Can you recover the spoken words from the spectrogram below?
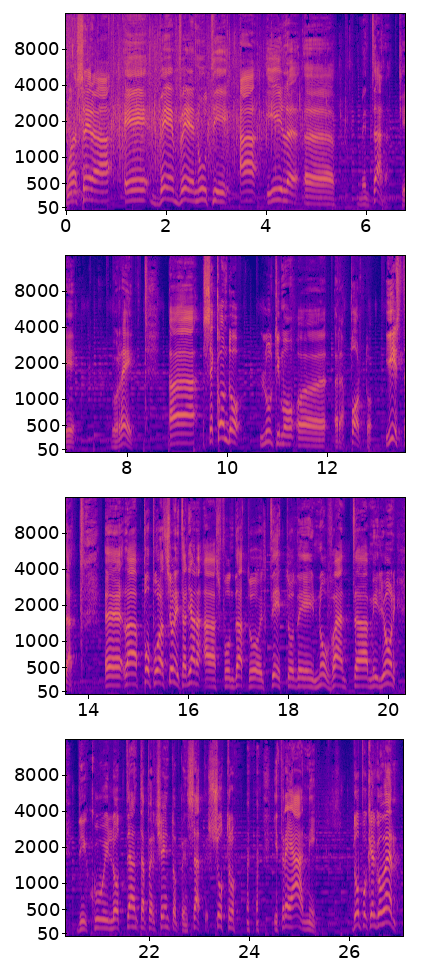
Buonasera e benvenuti a il eh, Mentana che vorrei. Eh, secondo l'ultimo eh, rapporto Istat, eh, la popolazione italiana ha sfondato il tetto dei 90 milioni, di cui l'80%, pensate, sotto i tre anni, dopo che il governo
